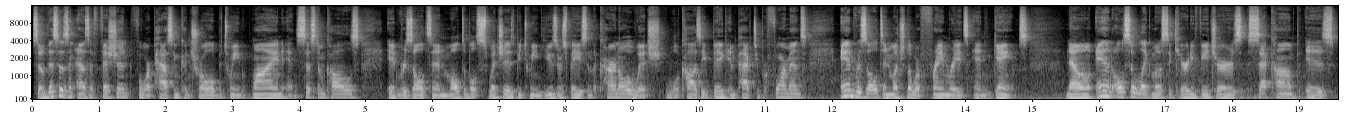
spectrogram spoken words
So this isn't as efficient for passing control between wine and system calls. It results in multiple switches between user space and the kernel, which will cause a big impact to performance and result in much lower frame rates in games. Now, and also like most security features, seccomp is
